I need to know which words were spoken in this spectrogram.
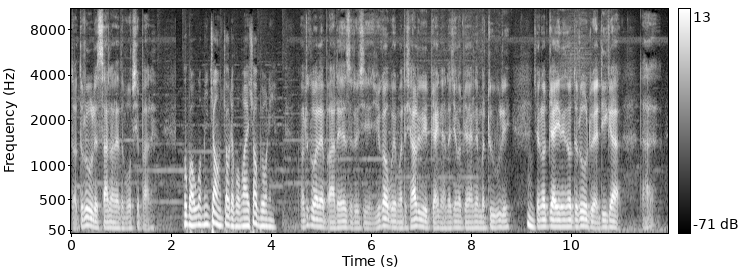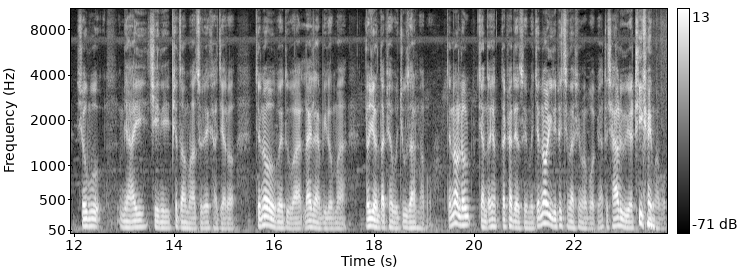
ဒါသူတို့လည်းစားနာတဲ့သဘောဖြစ်ပါတယ်ဟုတ်ပါဘူးကွာမင်းကြောက်အောင်ကြောက်တယ်ပေါ့ဘာလဲရှောက်ပြောနေ။ နောက်တစ်ခုကလည်းပါတယ်ဆိုလို့ရှိရင်ရွေးကောက်ပွဲမှာတခြားလူတွေပြိုင်တာလည်းကျွန်တော်ပြိုင်နေမတူဘူးလေ။ကျွန်တော်ပြိုင်နေတော့သူတို့အတွက်အဓိကဒါရှုံးမှုအများကြီးခြေနေဖြစ်သွားမှာဆိုတဲ့ခါကျတော့ကျွန်တော်ဘယ်သူကလိုက်လံပြီးတော့မှလွတ်ရန်တက်ဖြတ်ဖို့ကြိုးစားမှာပေါ့။ကျွန်တော်လုံးကြံတက်တက်ဖြတ်တယ်ဆိုရင်ကျွန်တော်ရည်ဖြစ်ချင်မှဖြစ်မှာပေါ့ဗျာ။တခြားလူတွေထိခိုက်မှာပေါ့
